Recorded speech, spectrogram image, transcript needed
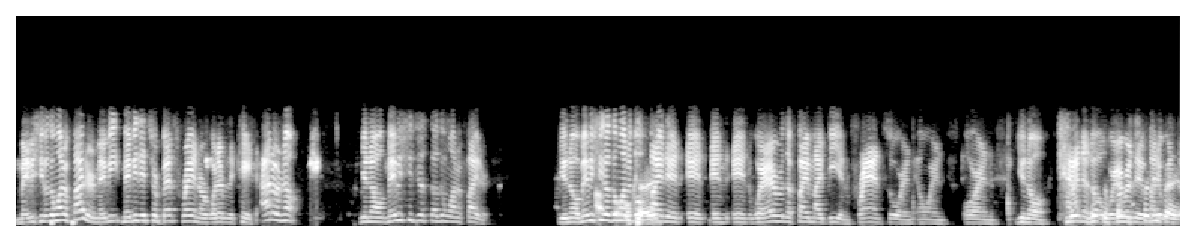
Maybe she doesn't want to fight her. Maybe maybe it's her best friend or whatever the case. I don't know. You know, maybe she just doesn't want to fight her. You know, maybe she doesn't want to go fight in, in, in, in wherever the fight might be in France or in or in or in you know Canada Listen, or wherever they might have went.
